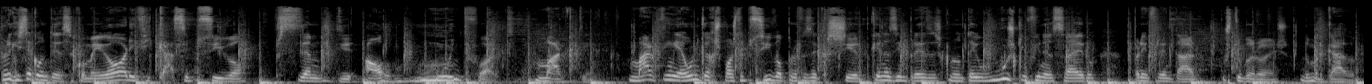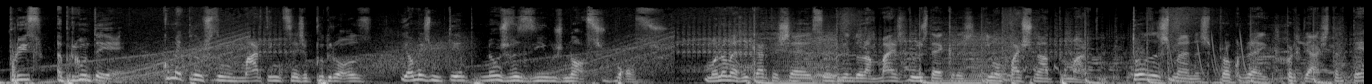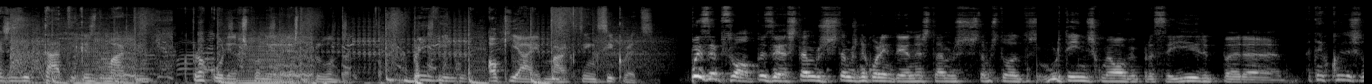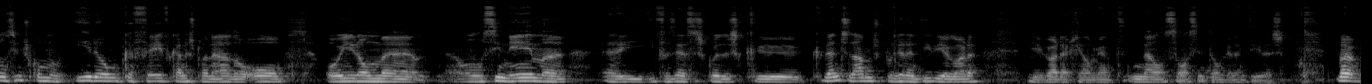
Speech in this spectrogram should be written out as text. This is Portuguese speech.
Para que isto aconteça com a maior eficácia possível, precisamos de algo muito forte: marketing. Marketing é a única resposta possível para fazer crescer pequenas empresas que não têm o um músculo financeiro para enfrentar os tubarões do mercado. Por isso, a pergunta é: como é que podemos fazer um marketing que seja poderoso e ao mesmo tempo não esvazie os nossos bolsos? O meu nome é Ricardo Teixeira, sou empreendedor há mais de duas décadas e um apaixonado por marketing. Todas as semanas procurei partilhar estratégias e táticas de marketing que procurem responder a esta pergunta. Bem-vindo ao QI Marketing Secrets. Pois é, pessoal, pois é, estamos, estamos na quarentena, estamos, estamos todos mortinhos, como é óbvio, para sair, para. Até coisas tão simples como ir a um café e ficar na esplanada, ou, ou ir a, uma, a um cinema e fazer essas coisas que, que antes dávamos por garantido e agora, e agora realmente não são assim tão garantidas.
